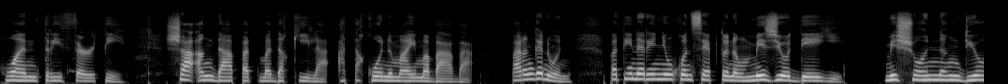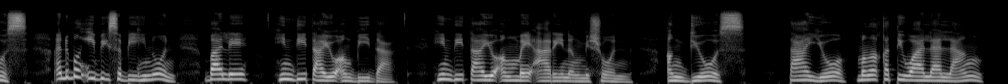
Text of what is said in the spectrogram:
Juan 3.30. Siya ang dapat madakila at ako na may mababa. Parang ganun. Pati na rin yung konsepto ng Missio Dei, misyon ng Diyos. Ano bang ibig sabihin nun? Bale, hindi tayo ang bida. Hindi tayo ang may-ari ng misyon. Ang Diyos. Tayo, mga katiwala lang,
